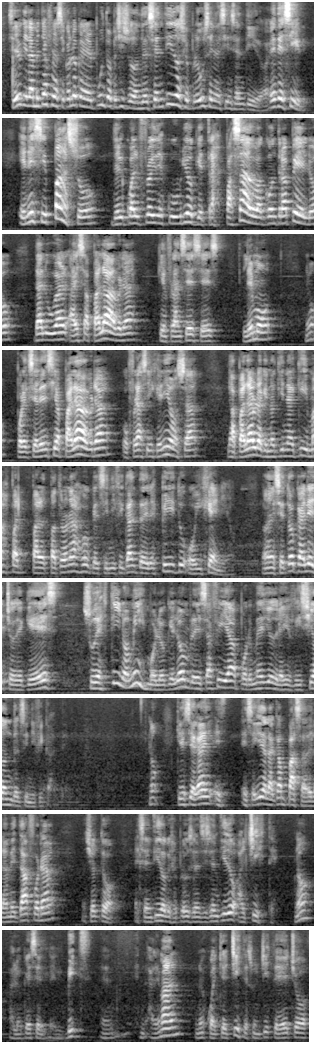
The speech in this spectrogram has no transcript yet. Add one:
se ve que la metáfora se coloca en el punto preciso donde el sentido se produce en el sinsentido. Es decir, en ese paso del cual Freud descubrió que traspasado a contrapelo da lugar a esa palabra que en francés es le mot, ¿no? por excelencia palabra o frase ingeniosa, la palabra que no tiene aquí más patronazgo que el significante del espíritu o ingenio, donde se toca el hecho de que es su destino mismo lo que el hombre desafía por medio de la irrisión del significante. Quiere decir, acá enseguida Lacan pasa de la metáfora, ¿no es cierto?, el sentido que se produce en ese sentido, al chiste, ¿no? A lo que es el, el Witz en, en, alemán, no es cualquier chiste, es un chiste hecho,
